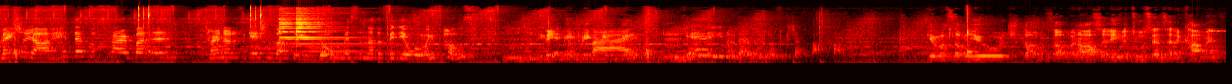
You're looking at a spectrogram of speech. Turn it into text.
make sure y'all hit that subscribe button, turn notifications on so you don't miss another video when we post. You Bing, get bing, bing, bing, notified. bing. Mhm. Yeah, you know that little notification pop up. Give us some huge thumbs up and also leave your two cents in the comment.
